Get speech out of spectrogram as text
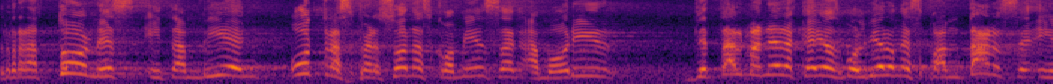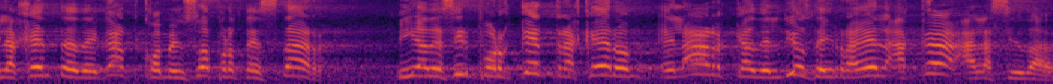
ratones y también otras personas comienzan a morir de tal manera que ellos volvieron a espantarse y la gente de Gad comenzó a protestar y a decir, ¿por qué trajeron el arca del Dios de Israel acá a la ciudad?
